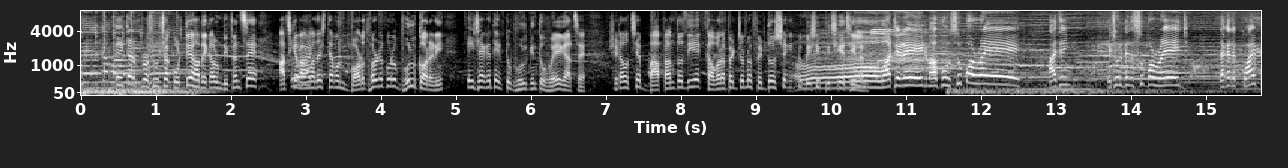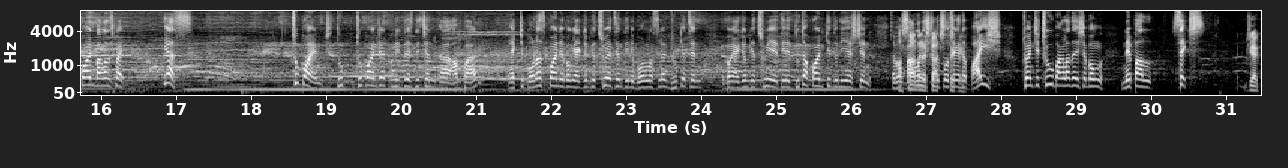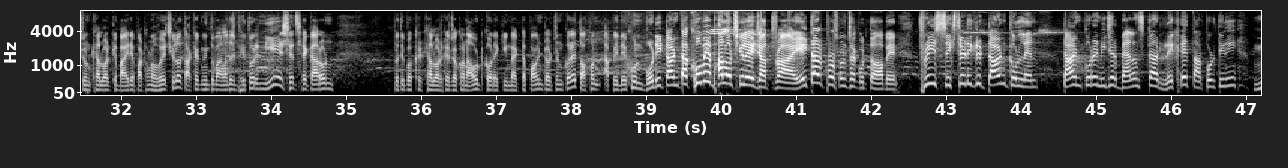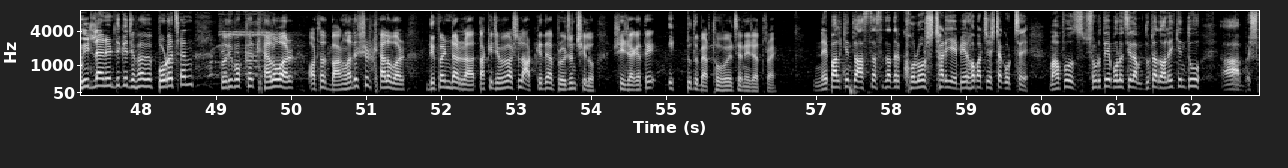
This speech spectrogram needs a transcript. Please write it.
এটার প্রশংসা করতে হবে কারণ ডিফেন্সে আজকে বাংলাদেশ তেমন বড় ধরনের কোনো ভুল করেনি। এই জায়গাতে একটু ভুল কিন্তু হয়ে গেছে। সেটা হচ্ছে বা প্রান্ত দিয়ে কভার আপের জন্য ফেরদৌস শেখ একটু বেশি পিছিয়ে ছিলেন। What a raid Mahfuz super raid I think it will be the super raid দেখা যায় কয় পয়েন্ট বাংলাদেশ পায়। ইয়েস টু পয়েন্ট টু পয়েন্টের নির্দেশ দিচ্ছেন আম্পায়ার একটি বোনাস পয়েন্ট এবং একজনকে ছুঁয়েছেন তিনি বোনাস লাইন ঢুকেছেন এবং একজনকে ছুঁয়ে তিনি দুটো পয়েন্ট কিন্তু নিয়ে এসেছেন। এবং বাংলাদেশ কিন্তু পৌঁছে গেছে। বাইশ টোয়েন্টি টু বাংলাদেশ এবং নেপাল সিক্স যে একজন খেলোয়াড়কে বাইরে পাঠানো হয়েছিল, তাকে কিন্তু বাংলাদেশ ভেতরে নিয়ে এসেছে, কারণ প্রতিপক্ষের খেলোয়াড়কে যখন আউট করে কিংবা একটা পয়েন্ট অর্জন করে, তখন আপনি দেখুন বডি টার্নটা খুবই ভালো ছিল এই যাত্রায়। এটার প্রশংসা করতে হবে। থ্রি সিক্সটি ডিগ্রি টার্ন করলেন। টার্ন করে নিজের ব্যালেন্সটা রেখে তারপর তিনি মিড লাইনের দিকে যেভাবে পড়েছেন, প্রতিপক্ষের খেলোয়াড়, অর্থাৎ বাংলাদেশের খেলোয়াড় ডিফেন্ডাররা তাকে যেভাবে আসলে আটকে দেওয়া প্রয়োজন ছিল, সেই জায়গাতে একটু তো ব্যর্থ হয়েছেন এই যাত্রায়। নেপাল কিন্তু আস্তে আস্তে তাদের খোলস ছাড়িয়ে বের হবার চেষ্টা করছে। মাহফুজ, শুরুতেই বলেছিলাম, দুটা দলই কিন্তু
